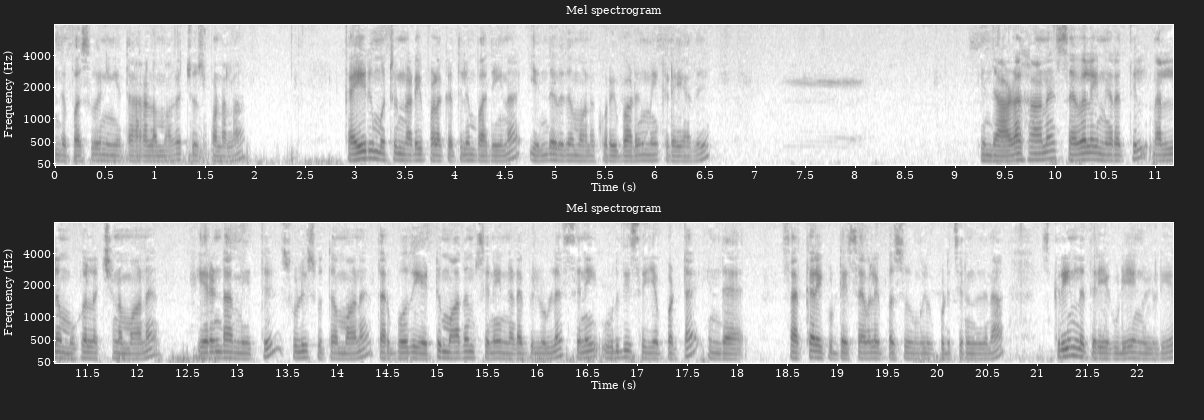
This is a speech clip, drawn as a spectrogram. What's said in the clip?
இந்த பசுவை நீங்கள் தாராளமாக சூஸ் பண்ணலாம். கயிறு மற்றும் நடைப்பழக்கத்திலும் பார்த்தீங்கன்னா எந்த விதமான குறைபாடுமே கிடையாது. இந்த அழகான செவலை நிறத்தில் நல்ல முகலட்சணமான இரண்டாம் மீத்து சுழி சுத்தமான தற்போது எட்டு மாதம் சினை நடப்பில் உள்ள சினை உறுதி செய்யப்பட்ட இந்த சர்க்கரை குட்டை செவலை பசு உங்களுக்கு பிடிச்சிருந்ததுன்னா ஸ்க்ரீனில் தெரியக்கூடிய எங்களுடைய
